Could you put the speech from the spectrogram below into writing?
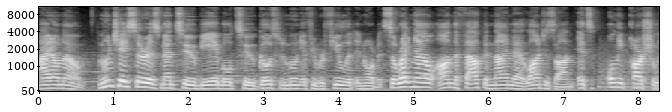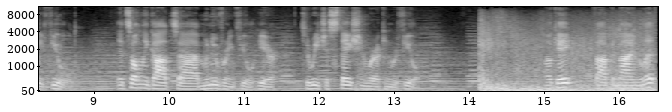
I don't know. Moon Chaser is meant to be able to go to the moon if you refuel it in orbit. So right now on the Falcon 9 that it launches on, it's only partially fueled. It's only got uh, maneuvering fuel here to reach a station where it can refuel. Okay, Falcon 9 lit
